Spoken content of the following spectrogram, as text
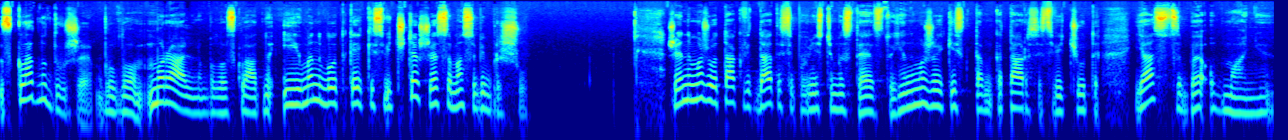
Складно дуже було, морально було складно. І у мене було таке якесь відчуття, що я сама собі брешу. Що я не можу отак віддатися повністю мистецтву, я не можу якийсь там катарсис відчути. Я себе обманюю.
